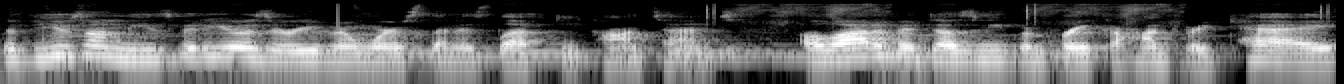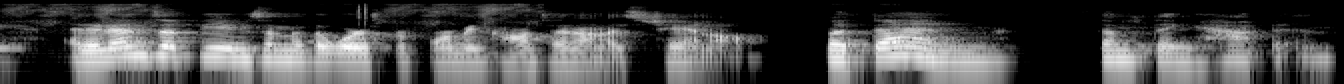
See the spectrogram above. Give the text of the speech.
The views on these videos are even worse than his lefty content. A lot of it doesn't even break 100k, and it ends up being some of the worst performing content on his channel. But then, something happens.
